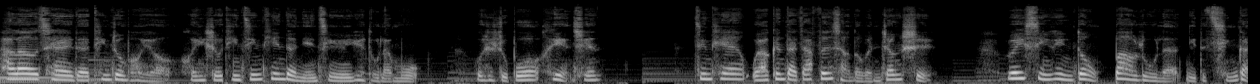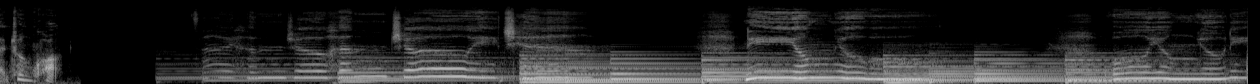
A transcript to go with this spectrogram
Hello，亲爱的听众朋友，欢迎收听今天的年轻人阅读栏目，我是主播黑眼圈。今天我要跟大家分享的文章是：微信运动暴露了你的情感状况。在很久很久以前，你拥有我，我拥有你。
